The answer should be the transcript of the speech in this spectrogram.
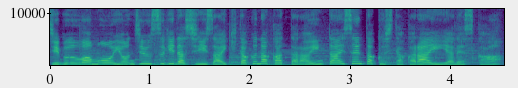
自分はもう40過ぎだしいざ行きたくなかったら引退選択したから嫌ですか？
